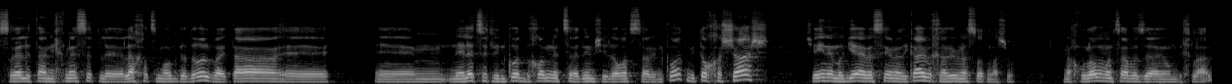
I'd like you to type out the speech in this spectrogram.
ישראל הייתה נכנסת ללחץ מאוד גדול והייתה נאלצת לנקוט בכל מיני צעדים שהיא לא רצתה לנקוט מתוך חשש שהנה מגיע הנשיא האמריקאי וחייבים לעשות משהו. אנחנו לא במצב הזה היום בכלל.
